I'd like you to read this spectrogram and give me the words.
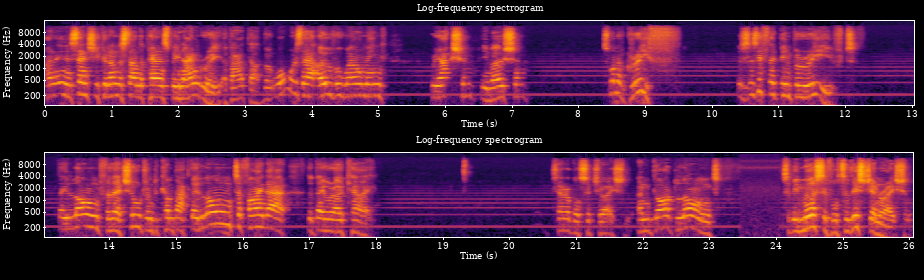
And in a sense, you could understand the parents being angry about that. But what was their overwhelming reaction, emotion? It's one of grief. It's as if they'd been bereaved. They longed for their children to come back. They longed to find out that they were okay. Terrible situation. And God longed to be merciful to this generation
